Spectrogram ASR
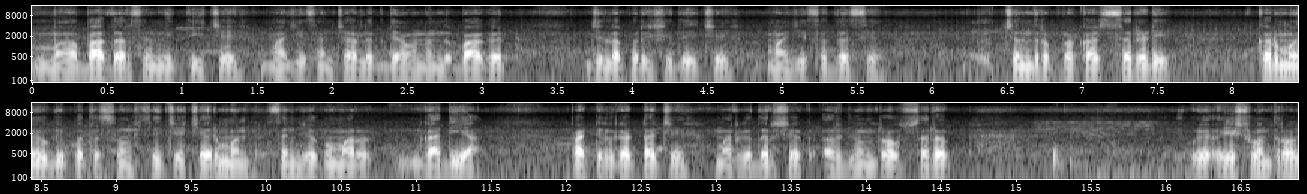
म बाजार समितीचे माजी संचालक देवानंद बागट जिल्हा परिषदेचे माजी सदस्य चंद्रप्रकाश सरडे कर्मयोगी पतसंस्थेचे चेअरमन संजय कुमार गादिया पाटील गटाचे मार्गदर्शक अर्जुनराव सरक यशवंतराव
